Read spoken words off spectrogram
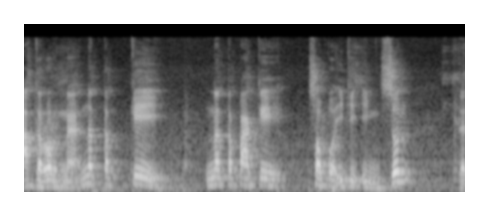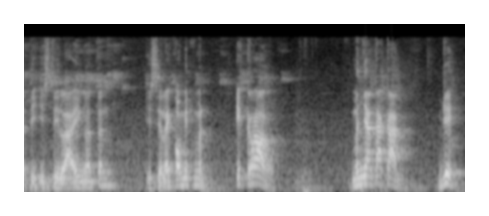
akrorna. Netepke netepake sopo iki ingsun? Jadi istilah ngeten istilah komitmen ikrar. Menyatakan. Nggih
